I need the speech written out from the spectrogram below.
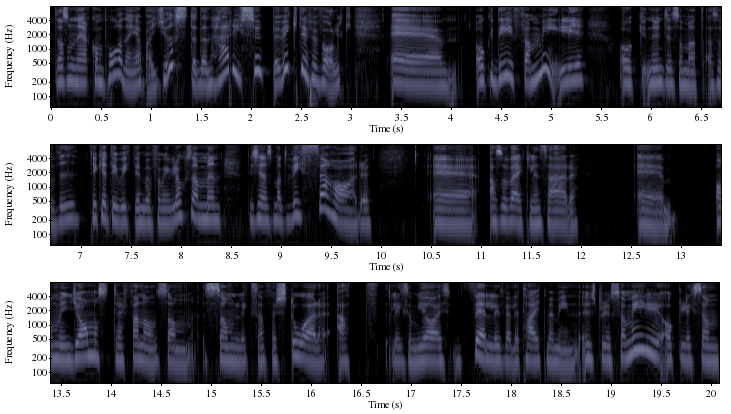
det som när jag kom på den, jag bara just det, den här är superviktig för folk. Eh, och det är familj. Och nu är det inte som att, alltså vi tycker att det är viktigt med familj också, men det känns som att vissa har, eh, alltså verkligen så här, eh, om jag måste träffa någon som, som liksom förstår att liksom jag är väldigt, väldigt tajt med min ursprungsfamilj och liksom,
